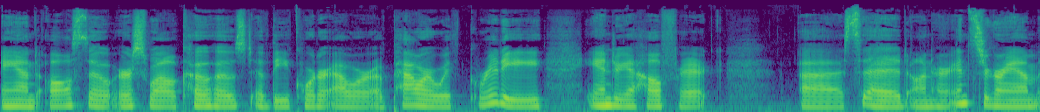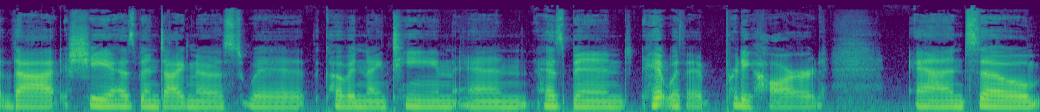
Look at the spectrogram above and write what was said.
and also erstwhile co host of the Quarter Hour of Power with Gritty, Andrea Helfrich, uh, said on her Instagram that she has been diagnosed with COVID 19 and has been hit with it pretty hard. And so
